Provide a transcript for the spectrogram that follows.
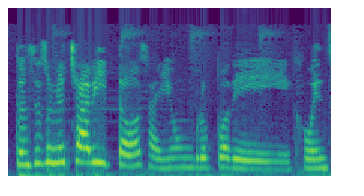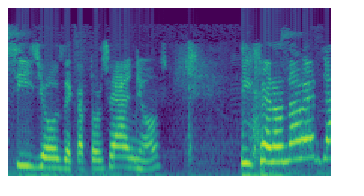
Entonces unos chavitos, hay un grupo de jovencillos de 14 años, dijeron, a ver ya,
